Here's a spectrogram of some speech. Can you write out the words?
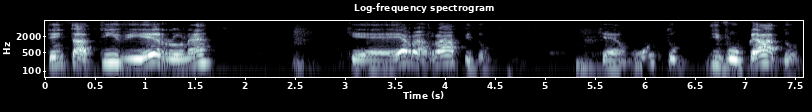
tentativa e erro, né? Que é erra rápido, que é muito divulgado,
